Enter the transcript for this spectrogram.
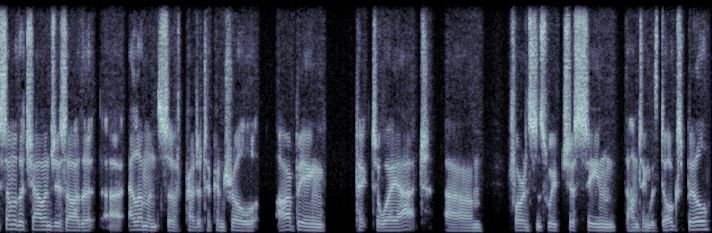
some of the challenges are that uh, elements of predator control are being picked away at. Um, for instance, we've just seen the hunting with dogs bill,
